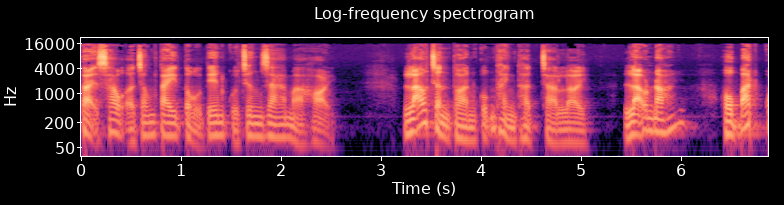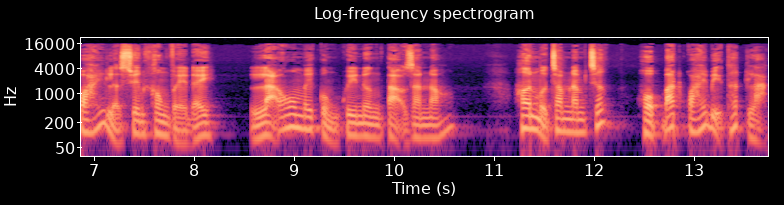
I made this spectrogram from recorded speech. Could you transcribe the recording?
tại sao ở trong tay tổ tiên của trương gia mà hỏi. Lão trần toàn cũng thành thật trả lời. Lão nói, hộp bát quái là xuyên không về đây Lão mới cùng Quy Nương tạo ra nó. Hơn một trăm năm trước, Hộp bát quái bị thất lạc,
